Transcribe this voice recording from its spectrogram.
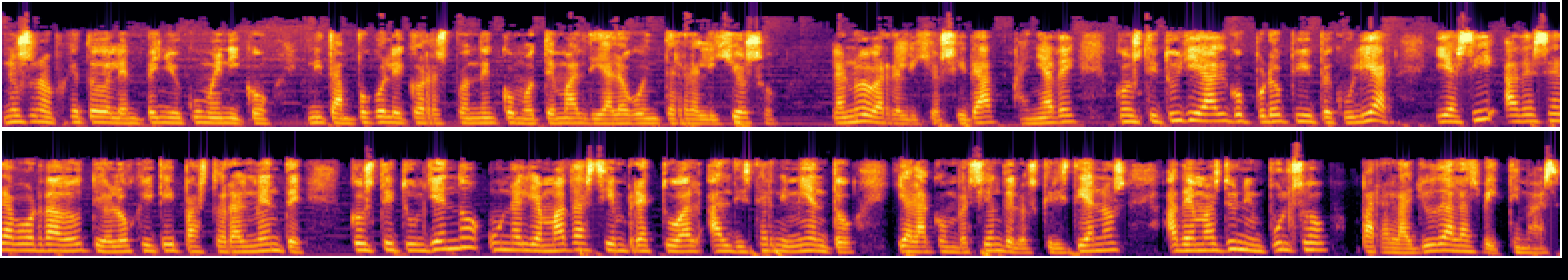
no son objeto del empeño ecuménico ni tampoco le corresponden como tema al diálogo interreligioso. La nueva religiosidad, añade, constituye algo propio y peculiar, y así ha de ser abordado teológica y pastoralmente, constituyendo una llamada siempre actual al discernimiento y a la conversión de los cristianos, además de un impulso para la ayuda a las víctimas.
